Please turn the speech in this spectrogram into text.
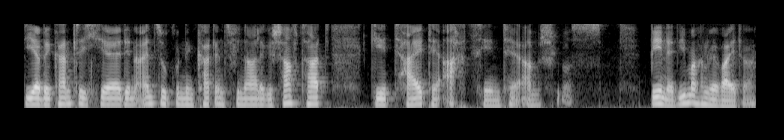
die ja bekanntlich äh, den Einzug und den Cut ins Finale geschafft hat, geteilte 18. am Schluss. Bene, wie machen wir weiter?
